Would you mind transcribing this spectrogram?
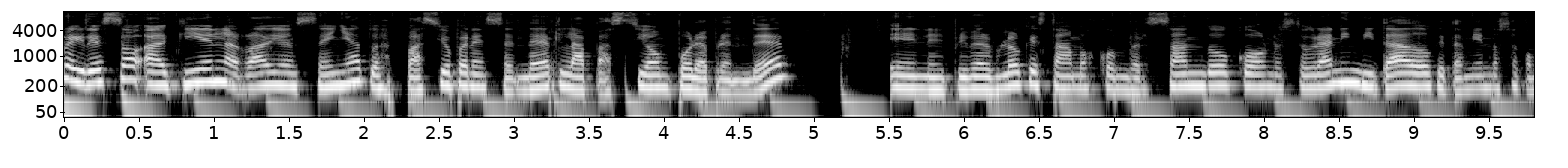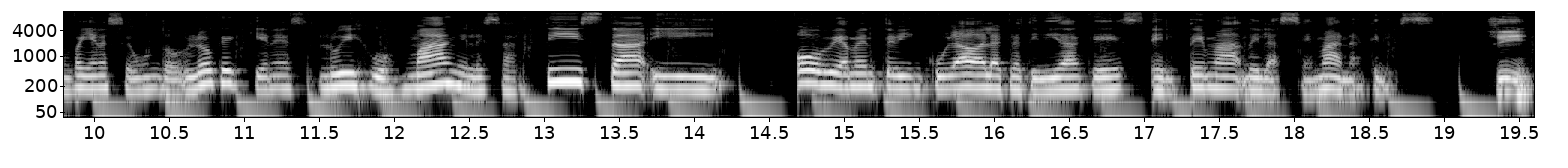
Regreso aquí en la radio Enseña, tu espacio para encender la pasión por aprender. En el primer bloque estábamos conversando con nuestro gran invitado que también nos acompaña en el segundo bloque, quien es Luis Guzmán, él es artista y obviamente vinculado a la creatividad, que es el tema de la semana, Cris. Sí,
